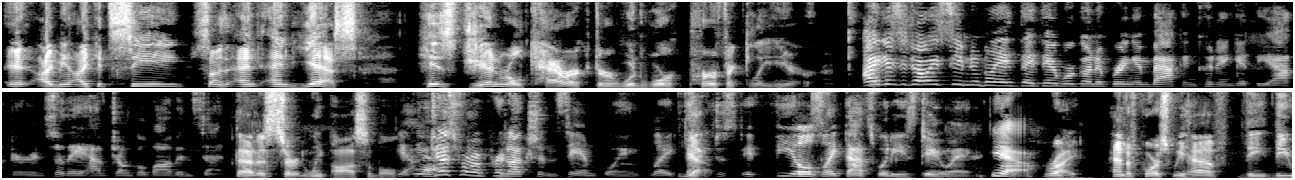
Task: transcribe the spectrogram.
It, I mean, I could see some, and and yes, his general character would work perfectly here. I just it always seemed to me that they were going to bring him back and couldn't get the actor, and so they have Jungle Bob instead. That is certainly possible. yeah, Yeah. just from a production standpoint, like that Yeah. just it feels like that's what he's doing. Yeah. Right. And of course, we have the the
